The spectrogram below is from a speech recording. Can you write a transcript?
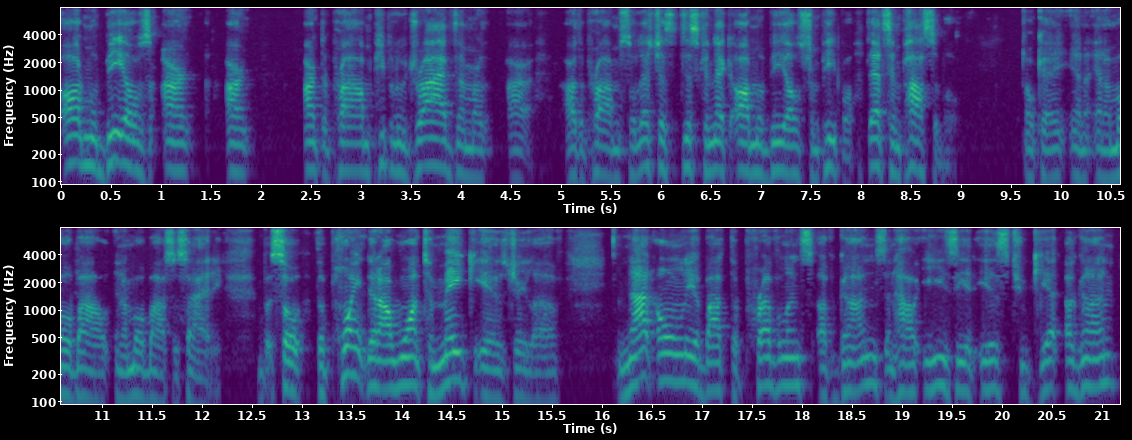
automobiles aren't aren't aren't the problem. People who drive them are are are the problem. So let's just disconnect automobiles from people. That's impossible. Okay, in a, in a mobile in a mobile society. But so the point that I want to make is, Jay Love, not only about the prevalence of guns and how easy it is to get a gun.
